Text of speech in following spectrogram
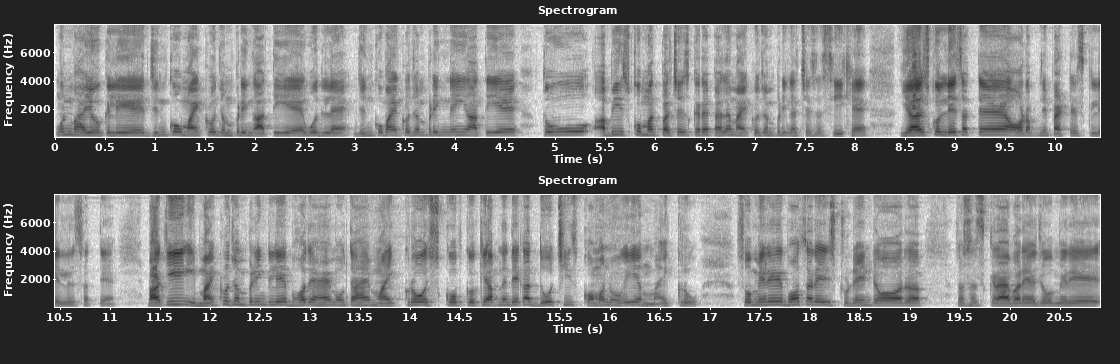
उन भाइयों के लिए जिनको माइक्रो जंपरिंग आती है, वो लें। जिनको माइक्रो जंपरिंग नहीं आती है तो वो अभी इसको मत परचेज करें। पहले माइक्रो जंपरिंग अच्छे से सीखें या इसको ले सकते हैं और अपनी प्रैक्टिस के लिए ले सकते हैं। बाकी माइक्रो जंपरिंग के लिए बहुत अहम होता है माइक्रोस्कोप क्योंकि आपने देखा दो चीज़ कॉमन हो गई है माइक्रो सो मेरे बहुत सारे स्टूडेंट और जो सब्सक्राइबर है, जो मेरे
